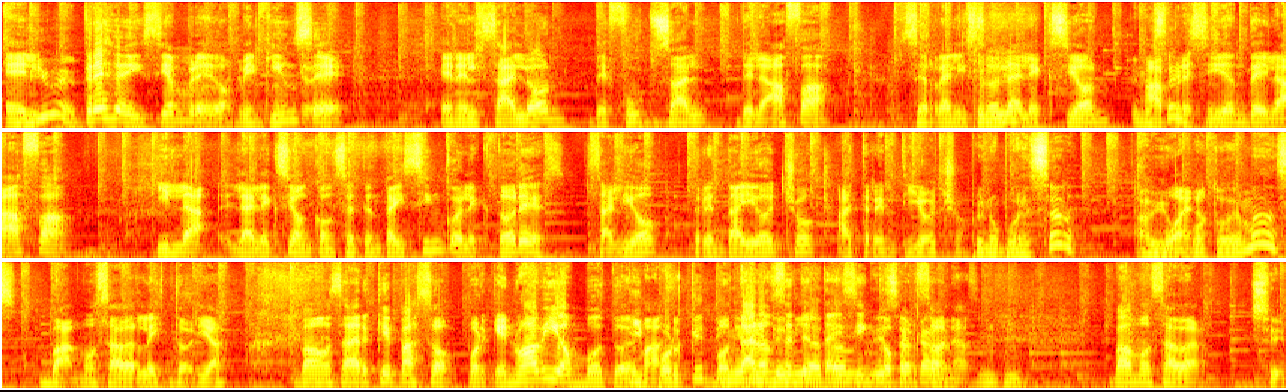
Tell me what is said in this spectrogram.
El ¿Vive? 3 de diciembre de 2015, en el salón de futsal de la AFA, se realizó la elección a presidente de la AFA. Y la, la elección con 75 electores salió 38 a 38. Pero no puede ser. Había Bueno. un voto de más. Vamos a ver la historia. Vamos a ver qué pasó. Porque no había un voto de ¿Y más. por qué Votaron tenía tan- 75 esa cara? personas. Vamos a ver. Sí.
